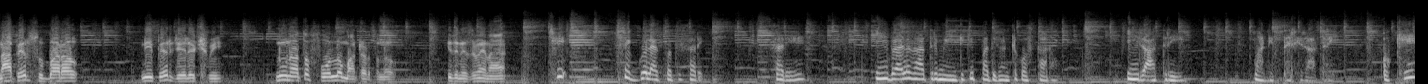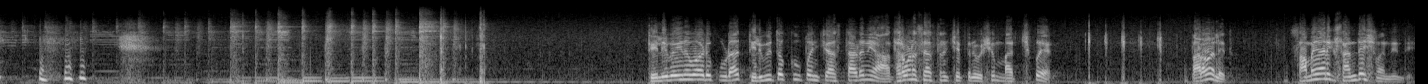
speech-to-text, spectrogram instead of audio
నా పేరు సుబ్బారావు నీ పేరు జయలక్ష్మి. నువ్వు నాతో ఫోన్లో మాట్లాడుతున్నావు. ఇది నిజమేనా? ఛీ, సిగ్గు లేకపోతే సరే. సరే ఈ వేళ రాత్రి మీ ఇంటికి పది గంటలకు వస్తాను. ఈ రాత్రి మనిద్దరి రాత్రి. ఓకే? తెలివైన వాడు కూడా తెలివి తక్కువ పని చేస్తాడని అధర్వణ శాస్త్రం చెప్పిన విషయం మర్చిపోయాను. పర్వాలేదు. సమయానికి సందేశం అందింది.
